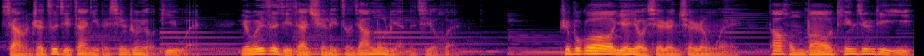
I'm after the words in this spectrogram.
想着自己在你的心中有地位，也为自己在群里增加露脸的机会。只不过，也有些人却认为发红包天经地义，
